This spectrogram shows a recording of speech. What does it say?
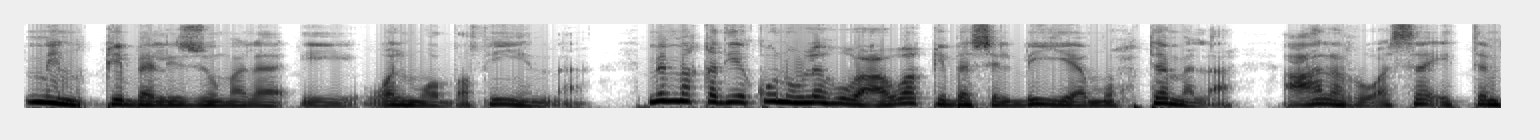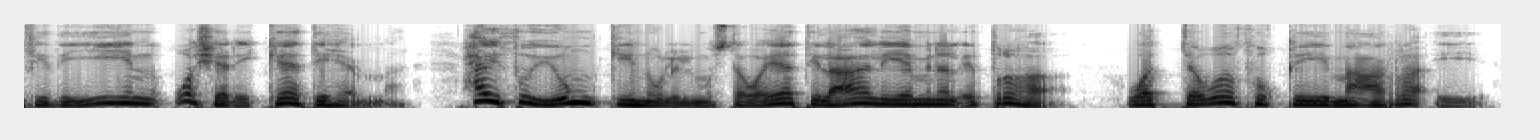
من قبل الزملاء والموظفين. مما قد يكون له عواقب سلبية محتملة على الرؤساء التنفيذيين وشركاتهم حيث يمكن للمستويات العالية من الإطراء والتوافق مع الرأي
